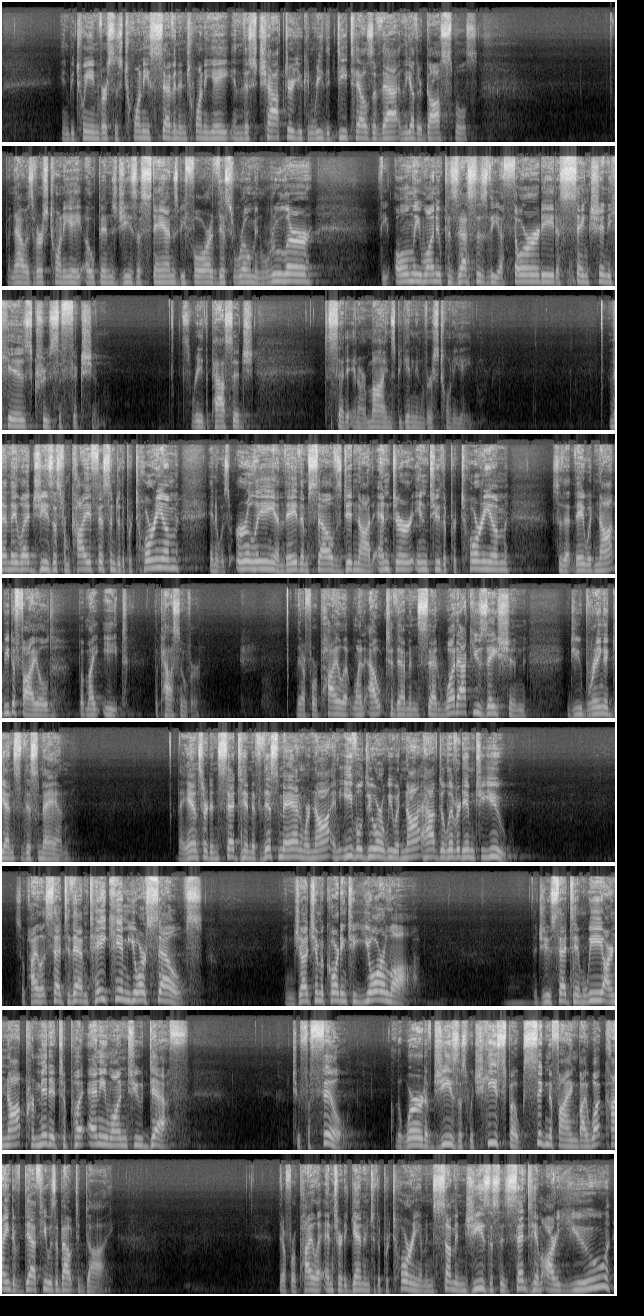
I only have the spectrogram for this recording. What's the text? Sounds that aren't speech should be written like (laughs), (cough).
in between verses 27 and 28 in this chapter. You can read the details of that in the other Gospels. But now, as verse 28 opens, Jesus stands before this Roman ruler the only one who possesses the authority to sanction his crucifixion. Let's read the passage to set it in our minds, beginning in verse 28. Then they led Jesus from Caiaphas into the praetorium, and it was early, and they themselves did not enter into the praetorium so that they would not be defiled, but might eat the Passover. Therefore, Pilate went out to them and said, What accusation do you bring against this man? They answered and said to him, If this man were not an evildoer, we would not have delivered him to you. So Pilate said to them, Take him yourselves and judge him according to your law. The Jews said to him, We are not permitted to put anyone to death to fulfill the word of Jesus, which he spoke, signifying by what kind of death he was about to die. Therefore, Pilate entered again into the praetorium and summoned Jesus and said to him, Are you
